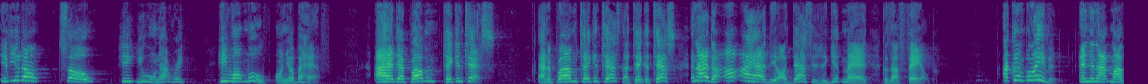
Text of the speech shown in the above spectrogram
If you don't sow, he, you will not reap. He won't move on your behalf. I had that problem taking tests. I had a problem taking tests. I take a test, and I had, the, uh, I had the audacity to get mad because I failed. I couldn't believe it. And then I, my,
